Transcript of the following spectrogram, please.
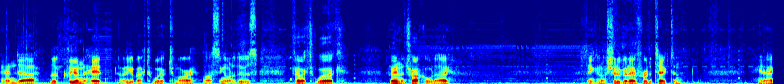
And uh, look, clearing the head. I got to get back to work tomorrow. Last thing I want to do is go back to work, be in the truck all day, thinking I should have got out for a detect and, you know,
